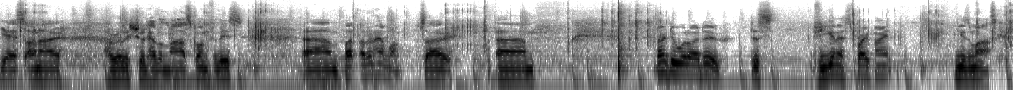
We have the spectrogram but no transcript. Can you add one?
Yes, I know I really should have a mask on for this, um, but I don't have one. So um, don't do what I do. Just, if you're gonna spray paint, use a mask.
